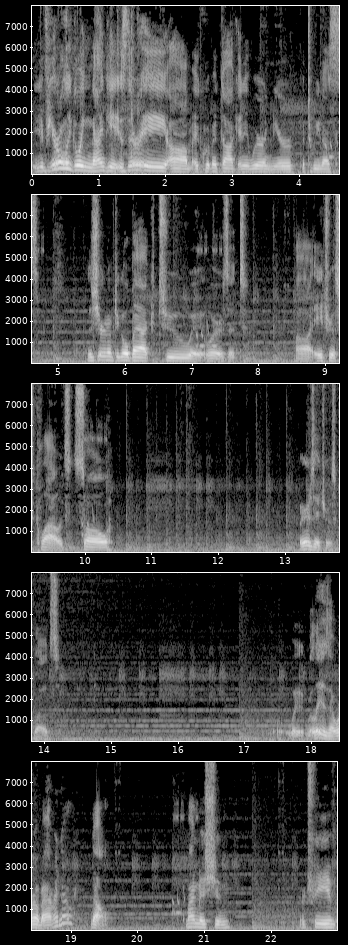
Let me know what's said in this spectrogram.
If you're only going 98, is there a um, equipment dock anywhere near between us? This you're gonna have to go back to wait, where is it? Uh, Atreus Clouds. So Where's Atreus Clouds? Wait, really? Is that where I'm at right now? No. My mission. Retrieve.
